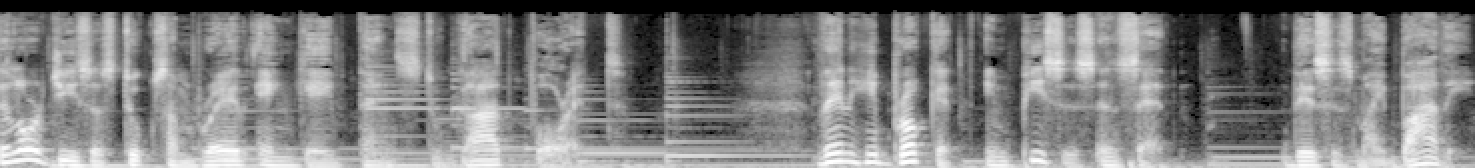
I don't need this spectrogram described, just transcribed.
the Lord Jesus took some bread and gave thanks to God for it. Then He broke it in pieces and said, This is my body,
